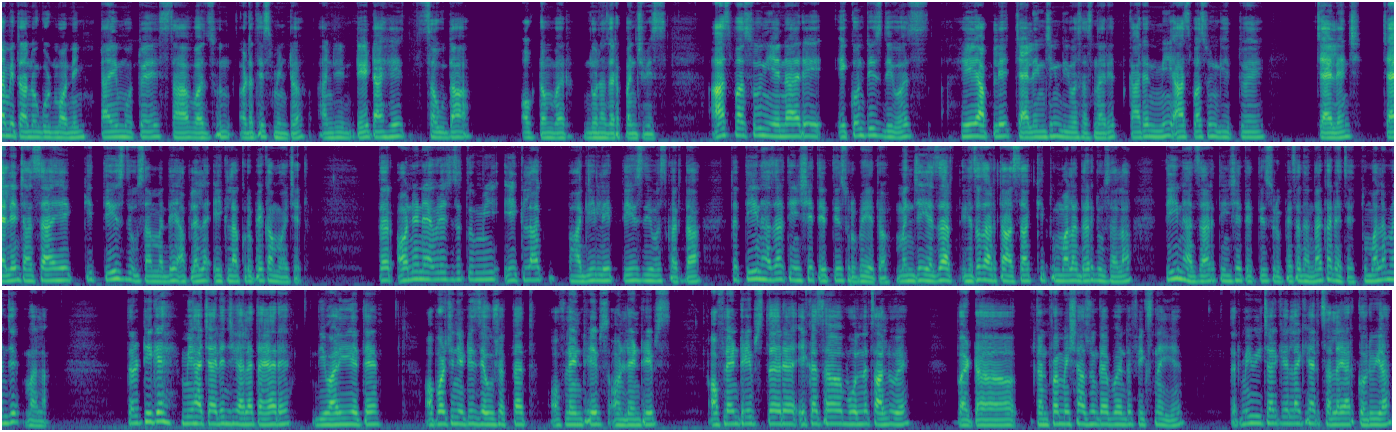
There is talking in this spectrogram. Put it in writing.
नमस्कार मित्रांनो good morning time होतोय सहा वाजून अडतीस मिनटं आणि डेट आहे चौदा ऑक्टोंबर दोन हजार पंचवीस. आजपासून येणारे एकोणतीस दिवस हे आपले चॅलेंजिंग दिवस असणार आहेत. कारण मी आजपासून घेतोय चॅलेंज चॅलेंज असं आहे की तीस दिवसामध्ये आपल्याला एक लाख रुपये कमवायचे आहेत. तर ऑन अन ॲव्हरेज जर तुम्ही एक लाख भागिले तीस दिवस करता तर तीन हजार तीनशे तेहतीस रुपये येतं. म्हणजे याचा ह्याचाच अर्थ असा की तुम्हाला दर दिवसाला तीन हजार तीनशे तेहतीस रुपयाचा धंदा करायचा आहे. तुम्हाला म्हणजे मला. तर ठीक आहे मी हा चॅलेंज घ्यायला तयार आहे. दिवाळी येते. ऑपॉर्च्युनिटीज येऊ शकतात. Offline trips online trips offline trips तर एकाचं बोलणं चालू आहे. बट कन्फर्मेशन अजून काहीपर्यंत फिक्स नाही आहे तर मी विचार केला की यार चला यार करूया.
